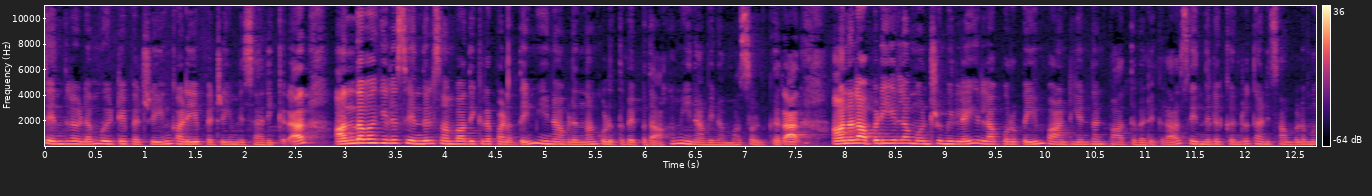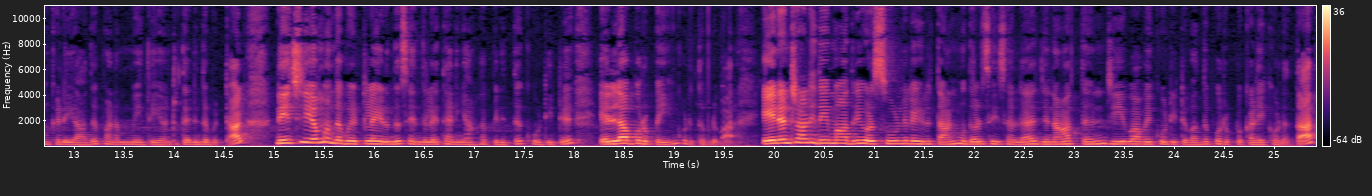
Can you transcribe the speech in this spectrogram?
செந்திலிடம் வீட்டை பற்றியும் கடையை பற்றியும் விசாரிக்கிறார். அந்த வகையில் செந்தில் சம்பாதிக்கிற பணத்தை மீனாவிடம் தான் கொடுத்து வைப்பதாக மீனாவின் அம்மா சொல்கிறார். ஆனால் அப்படியெல்லாம் ஒன்றுமில்லை. எல்லா பொறுப்பையும் பாண்டியன் தான் பார்த்து வருகிறார். செந்திலுக்கென்று தனி சம்பளமும் கிடையாது பணமும் இல்லை என்று தெரிந்துவிட்டால் நிச்சயம் அந்த வீட்டில் இருந்து செந்திலை தனியாக பிரித்து கூட்டிட்டு எல்லா பொறுப்பையும் கொடுத்து விடுவார். ஏனென்றால் இதே மாதிரி ஒரு சூழ்நிலையில் தான் முதல் சீசன்ல ஜனாத்தன் ஜீவாவை கூட்டிட்டு வந்து பொறுப்புகளை கொடுத்தார்.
